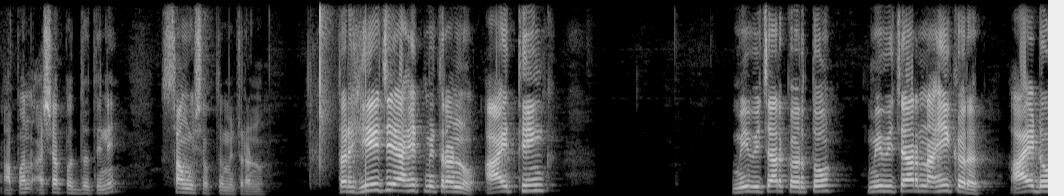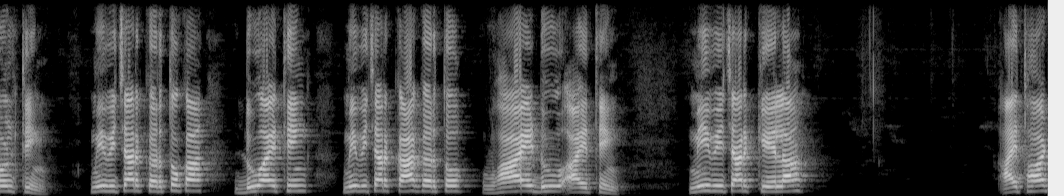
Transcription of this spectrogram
आपण अशा पद्धतीने सांगू शकतो मित्रांनो. तर हे जे आहेत मित्रांनो आय थिंक मी विचार करतो मी विचार नाही करत. आय डोंट थिंक मी विचार करतो का? डू आय थिंक मी विचार का करतो? व्हाय डू आय थिंक मी विचार केला. आय थॉट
